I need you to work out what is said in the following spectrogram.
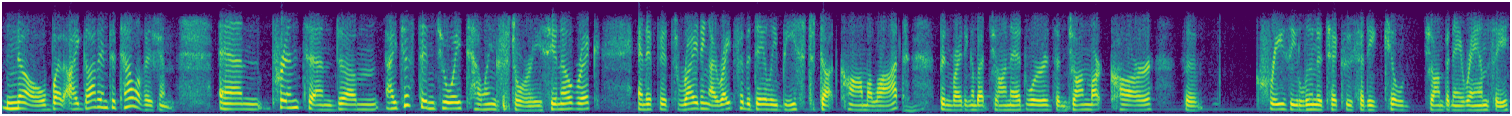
know, but I got into television and print, and um, I just enjoy telling stories. You know, Rick. And if it's writing, I write for the DailyBeast.com a lot. Mm-hmm. Been writing about John Edwards and John Mark Karr, the crazy lunatic who said he killed JonBenét Ramsey.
